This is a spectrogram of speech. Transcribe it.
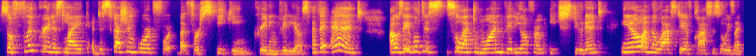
So Flipgrid is like a discussion board for, but for speaking, creating videos. At the end, I was able to select one video from each student. You know, on the last day of class, it's always like,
